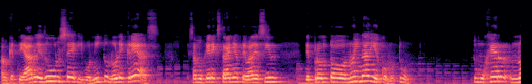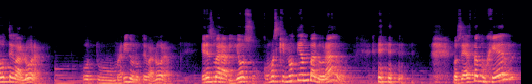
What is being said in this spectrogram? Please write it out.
Aunque te hable dulce y bonito, no le creas. Esa mujer extraña te va a decir de pronto, no hay nadie como tú. Tu mujer no te valora o tu marido no te valora. Eres maravilloso. ¿Cómo es que no te han valorado? o sea, esta mujer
